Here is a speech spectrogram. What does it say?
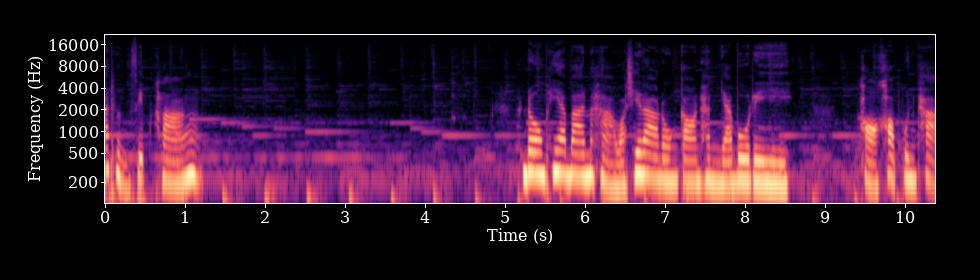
5-10 ครั้งโรงพยาบาลมหาวชิราลงกรณ์ธัญบุรี ขอขอบคุณค่ะ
